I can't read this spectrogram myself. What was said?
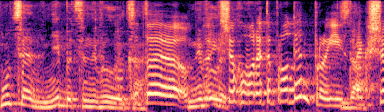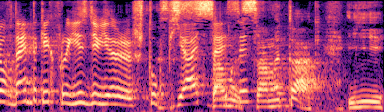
Ну, це ніби це невелика. Це те, невелика. якщо говорити про один проїзд, Да. якщо в день таких проїздів є штук 5-10, Саме, саме так. І,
